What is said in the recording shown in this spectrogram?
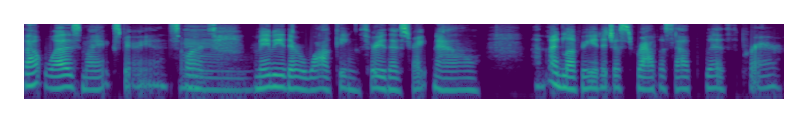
that was my experience," or Mm. maybe they're walking through this right now. Um, I'd love for you to just wrap us up with prayer.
